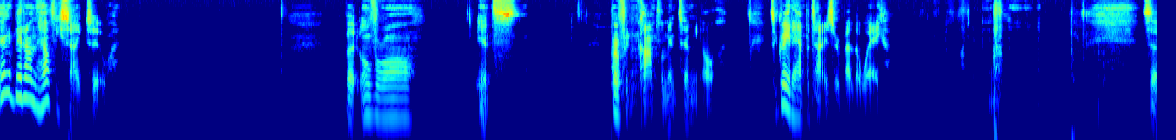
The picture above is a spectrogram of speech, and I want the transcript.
and a bit on the healthy side too. but overall, it's perfect complement to a meal. It's a great appetizer, by the way. So,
